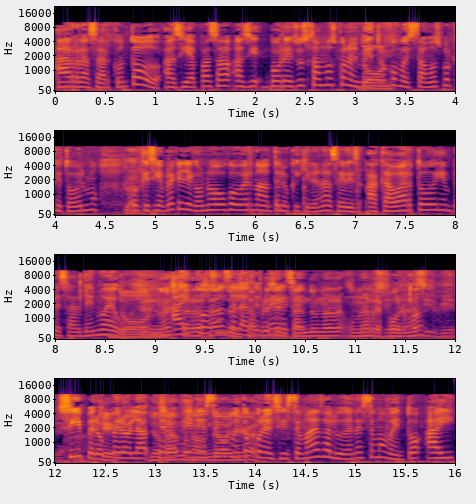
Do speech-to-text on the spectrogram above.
arrasar con todo. Así ha pasado, así, por eso estamos con el metro Don- como estamos, porque todo el mu- Claro. porque siempre que llega un nuevo gobernante lo que quieren hacer es acabar todo y empezar de nuevo. Don- Pero no está Hay cosas arrasando, de las está EPS presentando una, una reforma. Sí, pero, que pero, la- no pero en este momento, con el sistema de salud en este momento, hay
